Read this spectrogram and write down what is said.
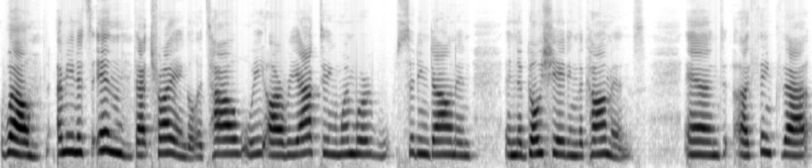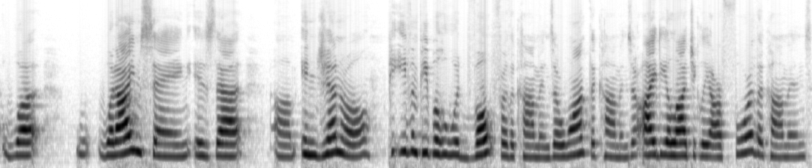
well, I mean, it's in that triangle. It's how we are reacting when we're sitting down and, and negotiating the commons. And I think that what, what I'm saying is that um, in general, even people who would vote for the commons or want the commons or ideologically are for the commons,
